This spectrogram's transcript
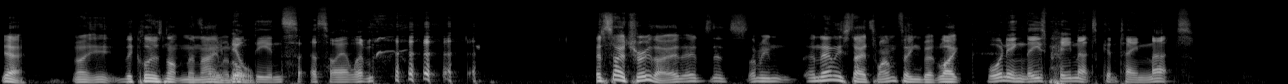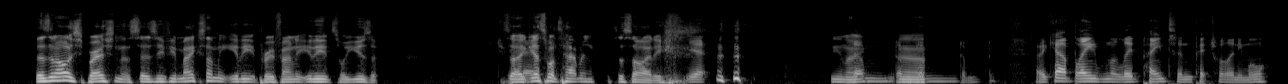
Yeah, Like, it- the clue's not in the So name at built all. the ins- asylum. It's so true though. It, it's it's. I mean, a nanny state's one thing, but like. Warning: These peanuts contain nuts. There's an old expression that says if you make something idiot proof, only idiots will use it. So I guess what's happening in society, Yeah. you know, Dum, dum, uh, dum, dum, dum. And we can't blame the lead paint and petrol anymore.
